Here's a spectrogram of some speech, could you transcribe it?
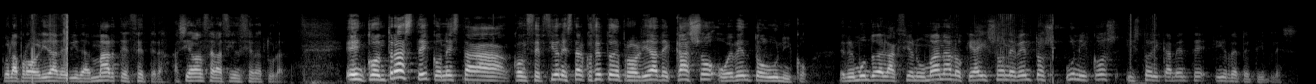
por la probabilidad de vida en Marte, etcétera. Así avanza la ciencia natural. En contraste con esta concepción está el concepto de probabilidad de caso o evento único, En el mundo de la acción humana lo que hay son eventos únicos, históricamente irrepetibles.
